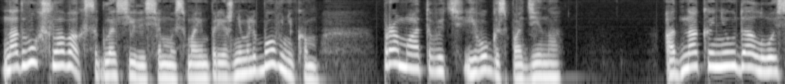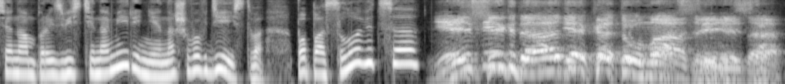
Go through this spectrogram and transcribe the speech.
на двух словах согласились мы с моим прежним любовником проматывать его господина. Однако не удалось нам произвести намерение нашего в действо. По пословице Не всегда где коту масленица.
